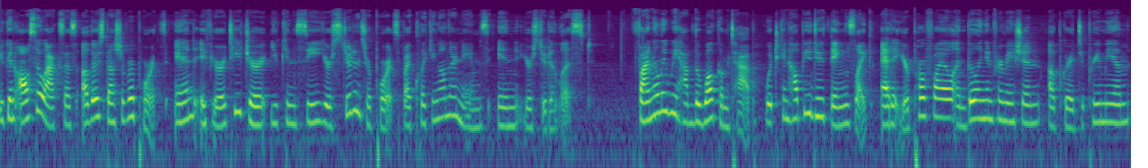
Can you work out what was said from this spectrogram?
You can also access other special reports, and if you're a teacher, you can see your students' reports by clicking on their names in your student list. Finally, we have the Welcome tab, which can help you do things like edit your profile and billing information, upgrade to premium,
